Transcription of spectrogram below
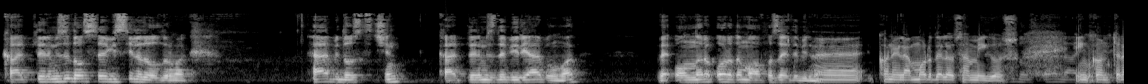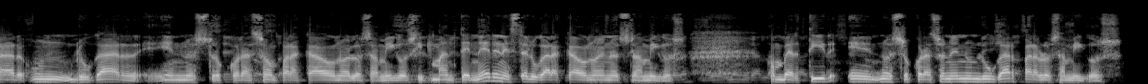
Kalplerimizi dost sevgisiyle doldurmak. Her bir dost için kalplerimizde bir yer bulmak ve onları orada muhafaza edebilmek. Eh, con el amor de los amigos, encontrar un lugar en nuestro corazón para cada uno de los amigos y mantener en este lugar a cada uno de nuestros amigos. Convertir en nuestro corazón en un lugar para los amigos.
